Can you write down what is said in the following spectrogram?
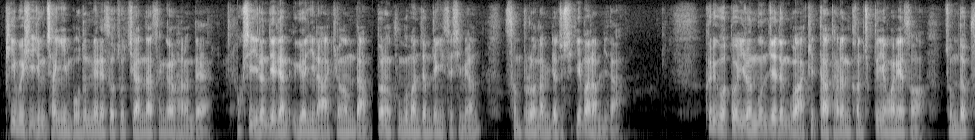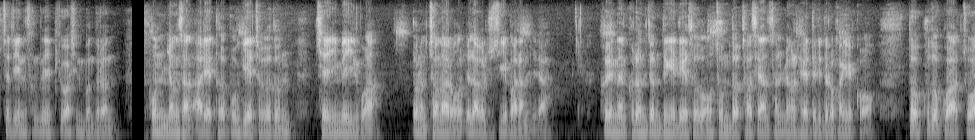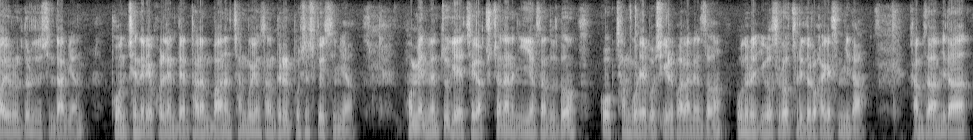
PVC 이중창이 모든 면에서 좋지 않나 생각을 하는데 혹시 이런 데에 대한 의견이나 경험담 또는 궁금한 점 등이 있으시면 선플로 남겨주시기 바랍니다. 그리고 또 이런 문제 등과 기타 다른 건축 등에 관해서 좀 더 구체적인 상담이 필요하신 분들은 본 영상 아래 더 보기에 적어둔 제 이메일과 또는 전화로 연락을 주시기 바랍니다. 그러면 그런 점 등에 대해서도 좀 더 자세한 설명을 해드리도록 하겠고 또 구독과 좋아요를 눌러주신다면 본 채널에 관련된 다른 많은 참고 영상들을 보실 수도 있으며 화면 왼쪽에 제가 추천하는 이 영상들도 꼭 참고해 보시길 바라면서 오늘은 이것으로 줄이도록 하겠습니다. 감사합니다.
